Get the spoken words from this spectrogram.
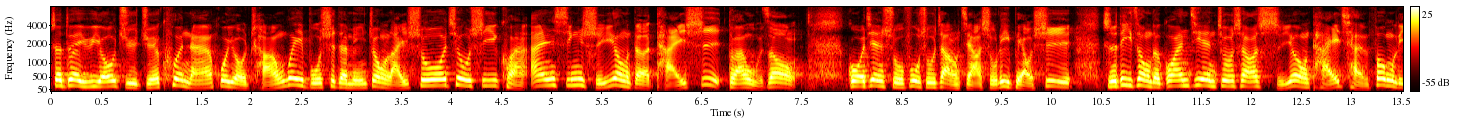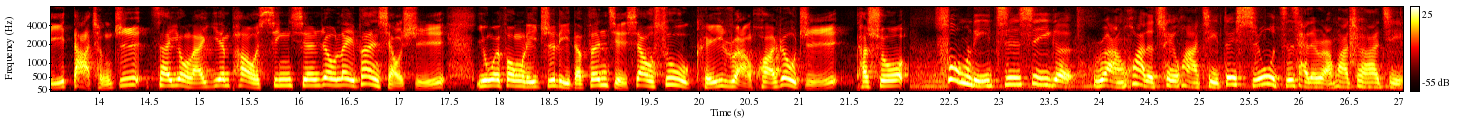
这对于有咀嚼困难或有肠胃不适的民众来说，就是一款安心食用的台式端午。粽，国建署副署长贾淑丽表示，质地粽的关键就是要使用台产凤梨打成汁，再用来腌泡新鲜肉类半小时，因为凤梨汁里的分解酵素可以软化肉质。他说，凤梨汁是一个软化的催化剂，对食物质材的软化催化剂，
